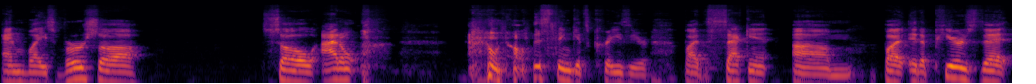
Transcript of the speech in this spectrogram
and vice versa so I don't I don't know. This thing gets crazier by the second. Um, but it appears that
